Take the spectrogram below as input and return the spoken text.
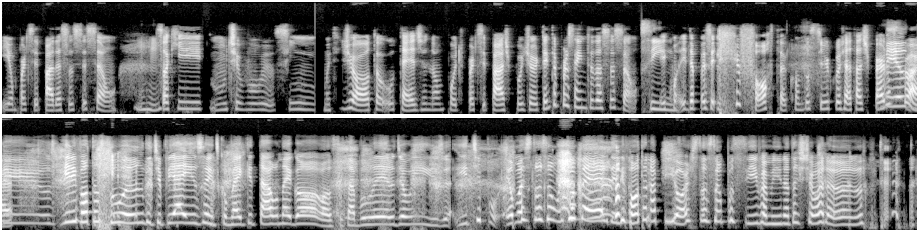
iam participar dessa sessão. Uhum. Só que, um motivo, assim, muito idiota, o Ted não pôde participar, tipo, de 80% da sessão. E, Sim. qu- e depois ele volta quando o circo já tá de pernas Meu pro ar. Deus! E ele volta zoando, tipo, e aí, gente, como é que tá o negócio? Tabuleiro de Ouija. E, tipo, é uma situação muito merda. Ele volta na pior situação possível, a menina tá chorando.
